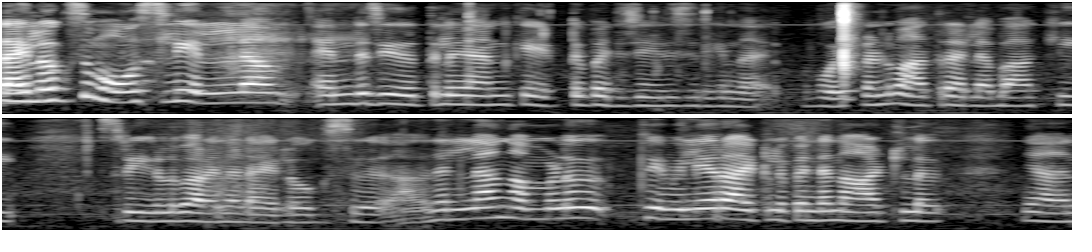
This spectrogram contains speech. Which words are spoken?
ഡയലോഗ്സ് മോസ്റ്റ്ലി എല്ലാം എന്റെ ജീവിതത്തിൽ ഞാൻ കേട്ട് പരിചയിച്ചിരിക്കുന്ന ബോയ് ഫ്രണ്ട് മാത്രമല്ല ബാക്കി സ്ത്രീകൾ പറയുന്ന ഡയലോഗ്സ് അതെല്ലാം നമ്മൾ ഫെമിലിയർ ആയിട്ടുള്ള ഇപ്പം എന്റെ നാട്ടിൽ ഞാൻ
